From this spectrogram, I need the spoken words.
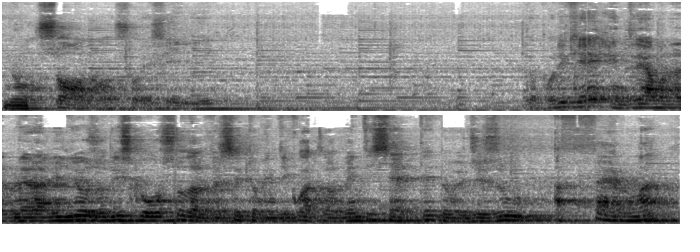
non sono suoi figli. Dopodiché entriamo nel meraviglioso discorso dal versetto 24 al 27 dove Gesù afferma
